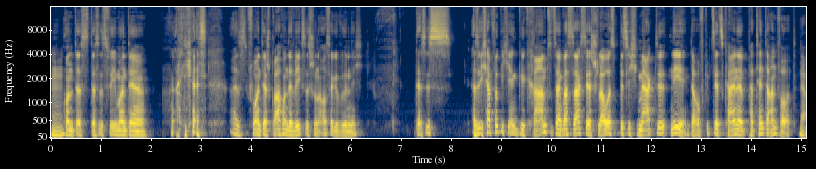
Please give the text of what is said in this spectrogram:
Mhm. Und das, das ist für jemand, der eigentlich als, als Freund der Sprache unterwegs ist, schon außergewöhnlich. Das ist, also ich habe wirklich gekramt, sozusagen, was sagst du jetzt Schlaues, bis ich merkte, nee, darauf gibt's jetzt keine patente Antwort. Ja.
